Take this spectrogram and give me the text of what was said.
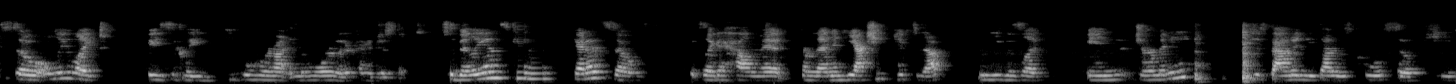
So only like basically people who are not in the war that are kind of just like civilians can get it. So it's like a helmet from then. And he actually picked it up when he was like in Germany. He just found it and he thought it was cool. So he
